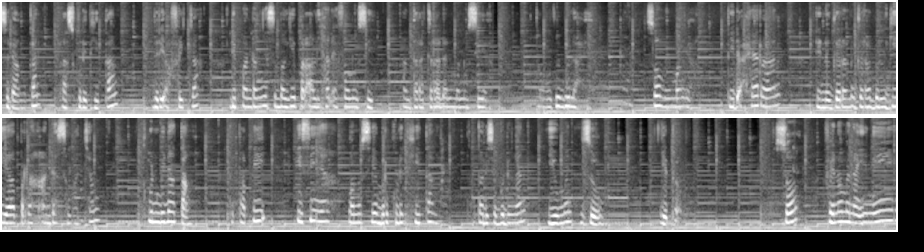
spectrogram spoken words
Sedangkan ras kulit hitam dari Afrika dipandangnya sebagai peralihan evolusi antara kera dan manusia. Alhamdulillah ya. So memang ya, tidak heran di negara-negara Belgia pernah ada semacam kebun binatang, tetapi isinya manusia berkulit hitam atau disebut dengan human zoo. Gitu. So, fenomena ini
